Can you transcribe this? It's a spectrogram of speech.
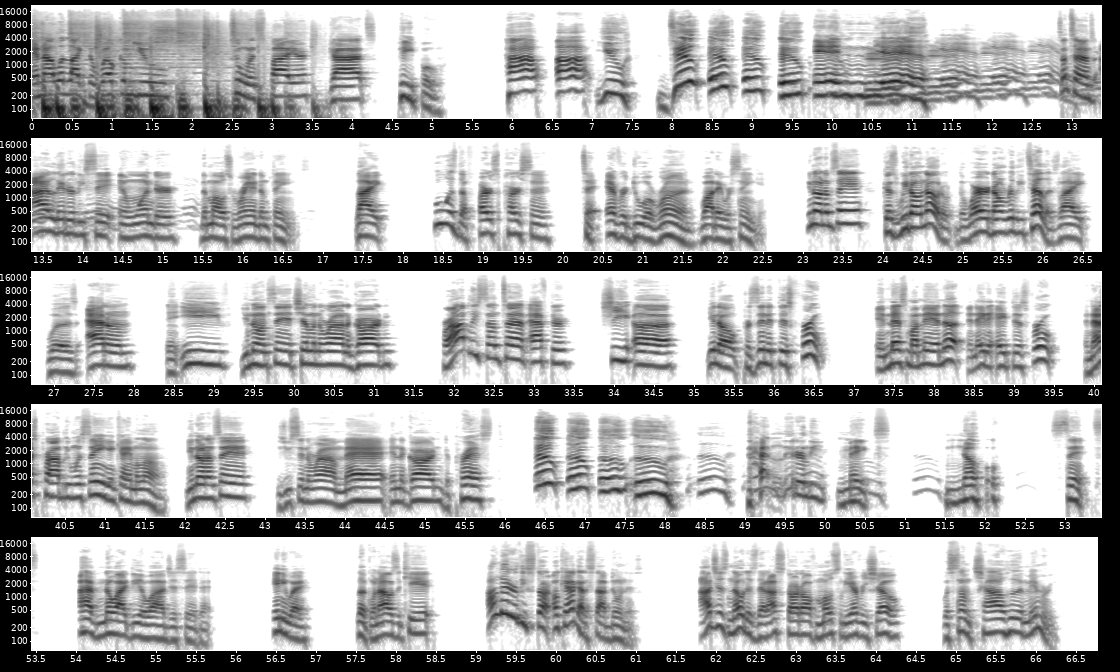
and I would like to welcome you to Inspire God's People. How are you do ooh ooh ooh in yeah. Sometimes I literally sit and wonder the most random things. Like, who was the first person to ever do a run while they were singing? You know what I'm saying? Because we don't know. The, the word don't really tell us. Like, was Adam and Eve, you know what I'm saying, chilling around the garden? Probably sometime after she uh, you know, presented this fruit and messed my man up and they didn't ate this fruit. And that's probably when singing came along. You know what I'm saying? Is you sitting around mad in the garden, depressed. Ooh, ooh, ooh, ooh. Ooh. That literally makes no sense. I have no idea why I just said that. Anyway, look, when I was a kid, I literally start, okay, I got to stop doing this. I just noticed that I start off mostly every show with some childhood memory.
